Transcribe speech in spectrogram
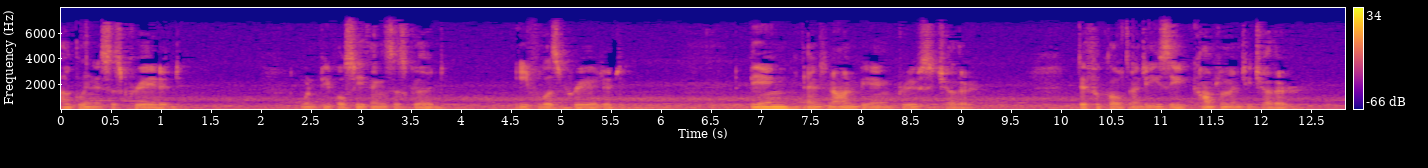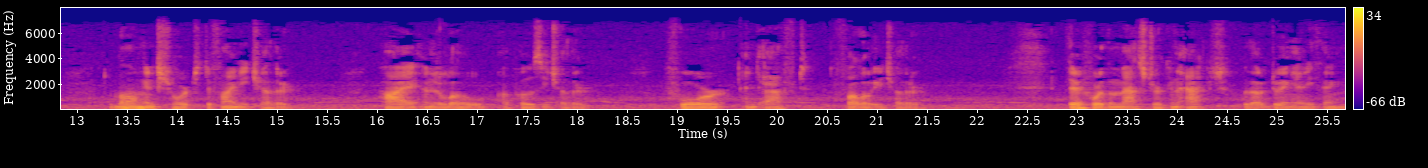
ugliness is created. When people see things as good, evil is created. Being and non being produce each other. Difficult and easy complement each other. Long and short define each other. High and low oppose each other. Fore and aft follow each other. Therefore, the master can act without doing anything,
